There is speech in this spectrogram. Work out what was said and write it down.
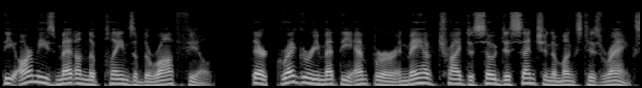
The armies met on the plains of the Rothfeld. There, Gregory met the emperor and may have tried to sow dissension amongst his ranks.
